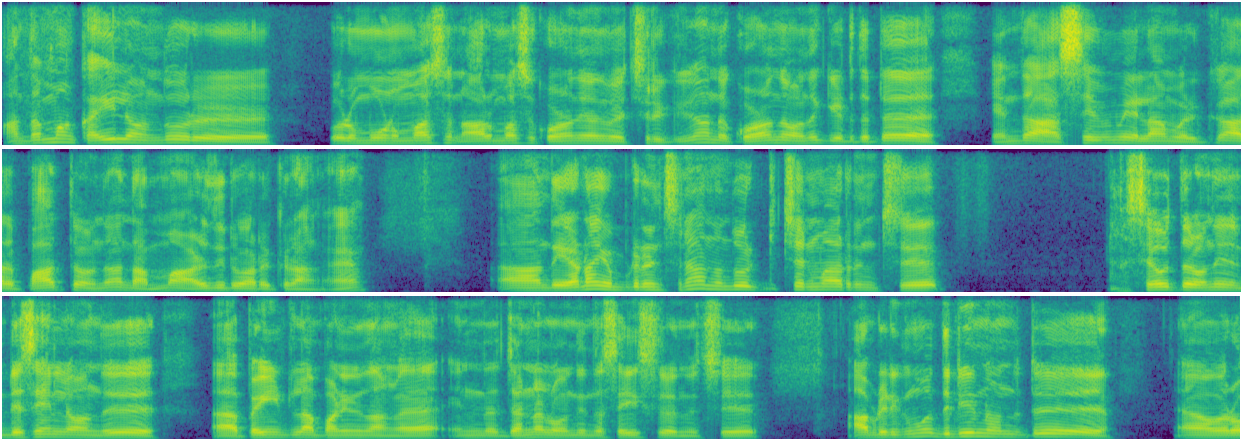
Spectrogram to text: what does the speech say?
அந்த அம்மா கையில் வந்து ஒரு ஒரு மூணு மாதம் நாலு மாதம் குழந்தைய வந்து வச்சுருக்கு. அந்த குழந்தை வந்து கிட்டத்தட்ட எந்த அசைவுமே இல்லாமல் இருக்குது அதை பார்த்து வந்து அந்த அம்மா அழுதுட்டு வர இருக்கிறாங்க. அந்த இடம் எப்படி இருந்துச்சுன்னா அது வந்து ஒரு கிச்சன் மாதிரி இருந்துச்சு. செவுத்துல வந்து இந்த டிசைனில் வந்து பெயிண்ட்லாம் பண்ணியிருந்தாங்க. இந்த ஜன்னல் வந்து இந்த சைஸில் இருந்துச்சு. அப்படி இருக்கும்போது திடீர்னு வந்துட்டு ஒரு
